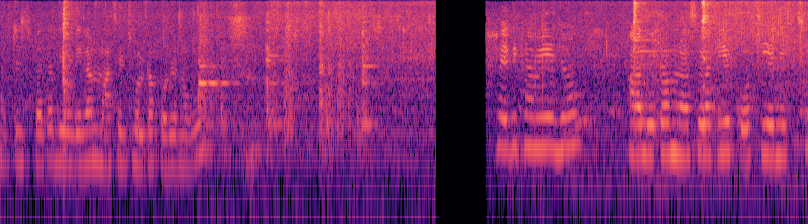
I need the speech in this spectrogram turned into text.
আর তেজপাতা দিয়ে দিলাম। মাছের ঝোলটা করে নেব। এদিকে আমি এই যে আলুটা মশলা দিয়ে কষিয়ে নিচ্ছি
